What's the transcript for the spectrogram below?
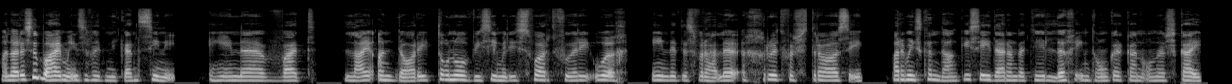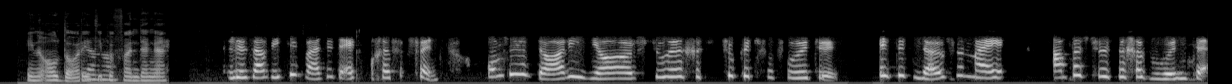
want daar is so baie mense wat nie kan sien nie en uh, wat lei aan daardie tonnelvisie met die swart voor die oog en dit is vir hulle 'n groot frustrasie. Maar mens kan dankie sê daarom dat jy lig en donker kan onderskei en al daardie ja. tipe van dinge. Lisa, weet jy wat het ek gevind? Omdat ek daardie jaar so gesoek het vir foto's, is dit nou vir my amper soos 'n gewoonte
